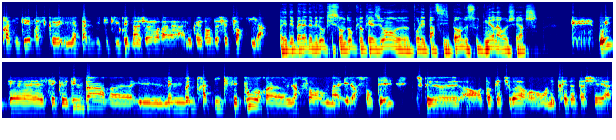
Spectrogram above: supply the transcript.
pratiquer parce qu'il n'y a pas de difficulté majeure à, à l'occasion de cette sortie-là. A des balades à vélo qui sont donc l'occasion pour les participants de soutenir la recherche. Euh, c'est que d'une part, euh, ils mènent une bonne pratique, c'est pour euh, leur forme et leur santé, parce que en tant qu'assureur, on est très attaché à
